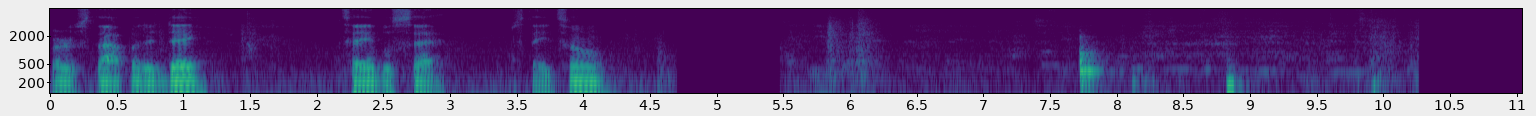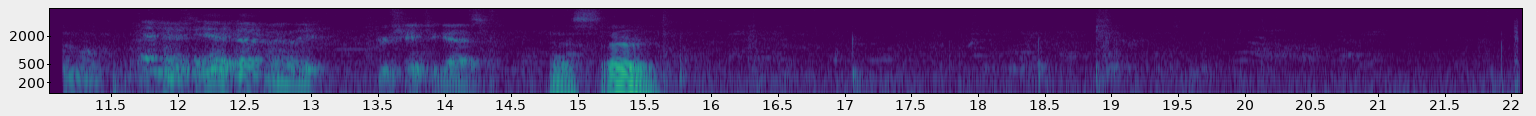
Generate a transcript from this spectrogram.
First stop of the day. Table set. Stay tuned. Yeah, definitely. Appreciate you guys. Yes, sir.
